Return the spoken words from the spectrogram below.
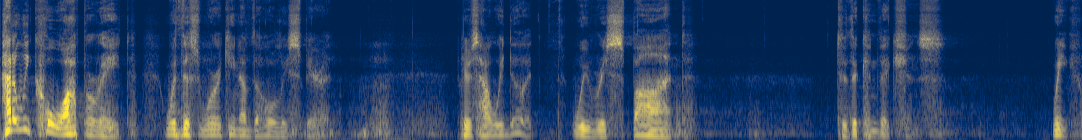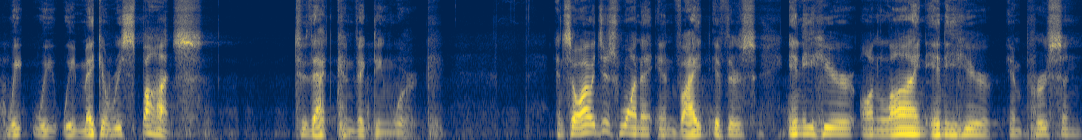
how do we cooperate with this working of the Holy Spirit? Here's how we do it. We respond to the convictions. We, we, we, we make a response to that convicting work. And so I would just want to invite, if there's any here online, any here in person,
